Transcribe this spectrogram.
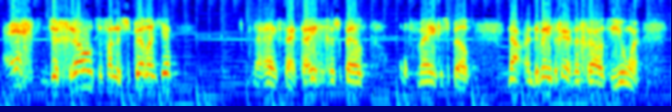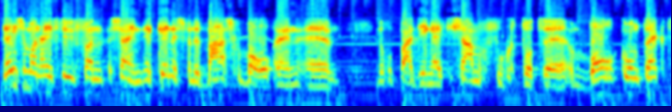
echt de grote van het spelletje. Daar heeft hij tegen gespeeld of meegespeeld. Nou, en dan ben je toch echt een grote jongen. Deze man heeft nu van zijn kennis van het basketbal en nog een paar dingen heeft hij samengevoegd tot eh, een balcontact.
